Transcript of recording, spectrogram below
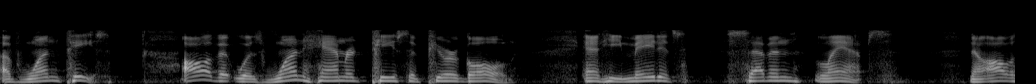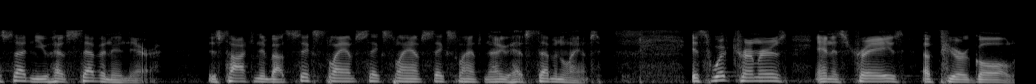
of one piece. All of it was one hammered piece of pure gold. And he made its seven lamps. Now, all of a sudden, you have seven in there. It's talking about six lamps, six lamps, six lamps. Now you have seven lamps its wick trimmers, and its trays of pure gold.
